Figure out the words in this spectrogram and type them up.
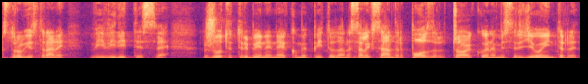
S druge strane, vi vidite sve. Žute tribine, neko me pitao danas, Aleksandar, pozdrav, čovjek koji nam je sređivao internet.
